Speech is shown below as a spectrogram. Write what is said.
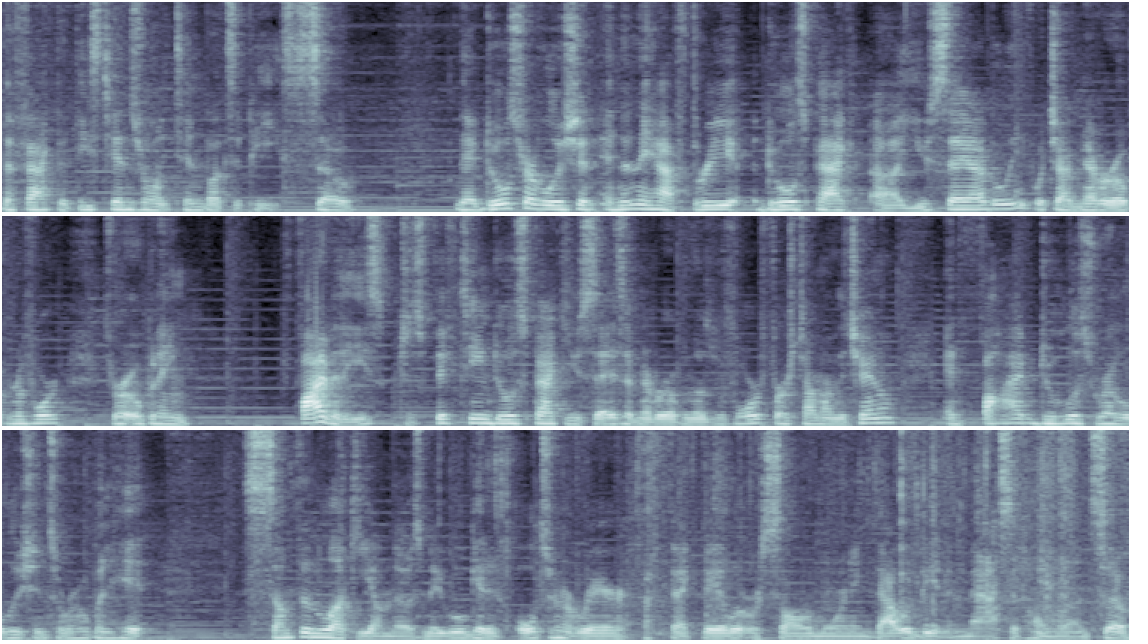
the fact that these tins are only 10 bucks a piece. So they have Duelist Revolution, and then they have three Duelist Pack uh, Yusei, I believe, which I've never opened before. So we're opening five of these, which is 15 Duelist Pack Yuseis. I've never opened those before, first time on the channel, and five Duelist Revolution. So we're hoping to hit something lucky on those. Maybe we'll get an alternate rare, Effect Veiler, or Solemn Warning. That would be a massive home run. So,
